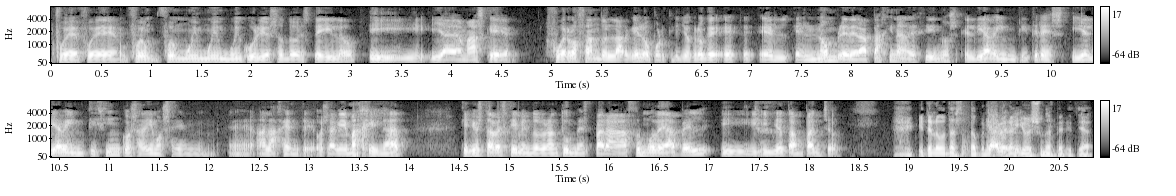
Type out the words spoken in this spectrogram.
fue, fue, fue, fue muy, muy, muy curioso todo este hilo y además que fue rozando el larguero, porque yo creo que eh, eh, el, nombre de la página decidimos el día 23 y el día 25 salimos en, eh, a la gente. O sea que imaginad que yo estaba escribiendo durante un mes para Zumo de Apple y, y yo tan pancho. Y te levantas a la Yo es una experiencia.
